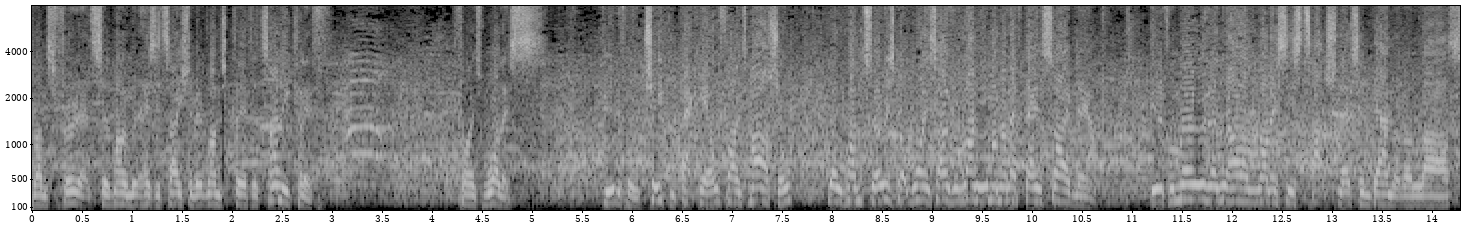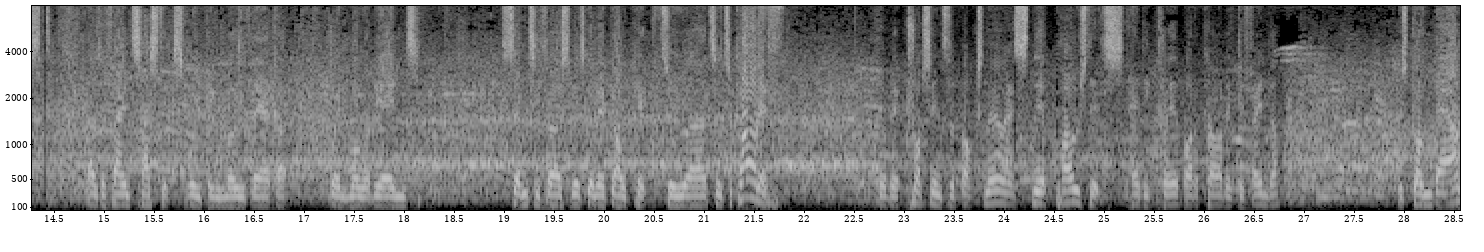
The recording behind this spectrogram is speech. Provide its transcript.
Runs through, that's a moment hesitation, but runs clear for Tunnicliffe. Finds Wallace. Beautiful, cheeky back heel, finds Marshall. Little one-two, he's got Wallace overrunning him on the left-hand side now. Beautiful move, and oh, Wallace's touch lets him down at the last. That was a fantastic sweeping move there, but went wrong at the end. 71st, it's going to be a goal kick to, uh, to, to Cardiff. There'll be a cross into the box now. That's near post. It's headed clear by the Cardiff defender. Has gone down.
